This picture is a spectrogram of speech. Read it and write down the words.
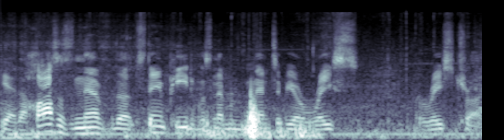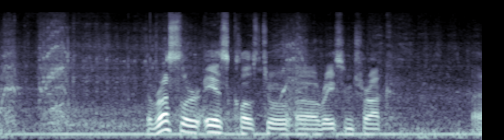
Yeah, the Hoss is never the Stampede was never meant to be a race a race truck. The Rustler is close to a, a racing truck. Uh,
